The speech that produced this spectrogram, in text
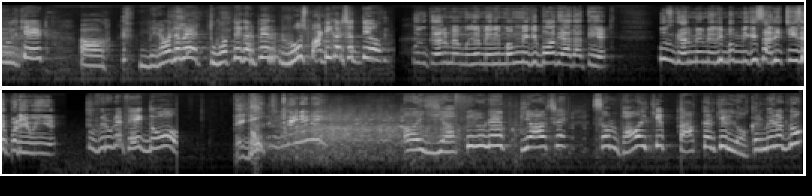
टूल किट मेरा मतलब है तुम अपने घर पे रोज पार्टी कर सकते हो। उस घर में मुझे मेरी मम्मी की बहुत याद आती है। उस घर में मेरी मम्मी की सारी चीज़ें पड़ी हुई हैं। तो फिर उन्हें फेंक दो। फेंक दो? नहीं नहीं नहीं। आ, या फिर उन्हें प्यार से संभाल के पैक करके लॉकर में रख दो।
